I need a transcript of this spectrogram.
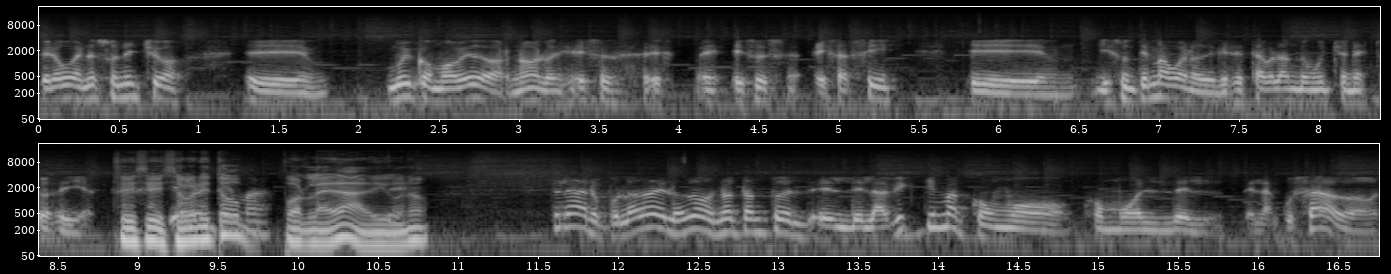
Pero bueno, es un hecho eh, muy conmovedor, ¿no? Eso es, eso es, así. Eh, y es un tema, bueno, de que se está hablando mucho en estos días. Sí, sí, sobre todo por la edad, digo, ¿no? Claro, por la edad de los dos, no tanto el, de la víctima como, como el del, del acusado.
